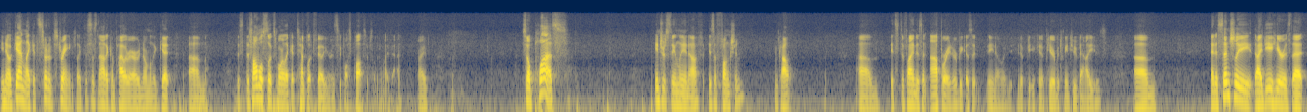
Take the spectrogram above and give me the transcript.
You know, again, like it's sort of strange. Like this is not a compiler error we normally get. Um, this this almost looks more like a template failure in C++ or something like that, right? So plus, interestingly enough, is a function in Kotlin. Um, it's defined as an operator because it, you know, it, it, it can appear between two values. Um, and essentially, the idea here is that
